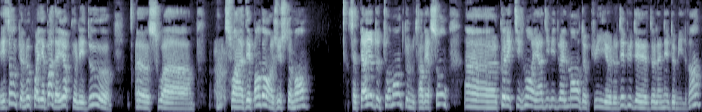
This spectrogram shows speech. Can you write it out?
Et donc ne croyez pas d'ailleurs que les deux euh, soient, indépendants, justement cette période de tourmente que nous traversons euh, collectivement et individuellement depuis euh, le début de, l'année 2020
